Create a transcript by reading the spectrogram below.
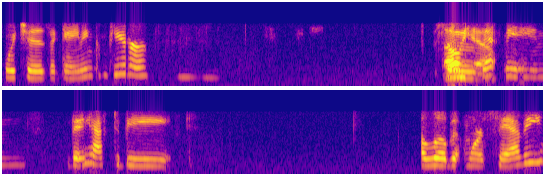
which is a gaming computer. So Oh, yeah. that means they have to be a little bit more savvy.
